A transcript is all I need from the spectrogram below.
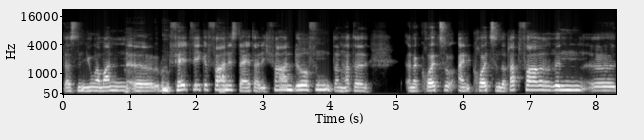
dass ein junger Mann äh, über einen Feldweg gefahren ist, da hätte er nicht fahren dürfen. Dann hat er eine, Kreuzung, eine kreuzende Radfahrerin, äh,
